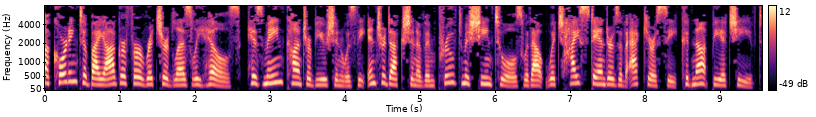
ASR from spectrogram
According to biographer Richard Leslie Hills, his main contribution was the introduction of improved machine tools without which high standards of accuracy could not be achieved.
